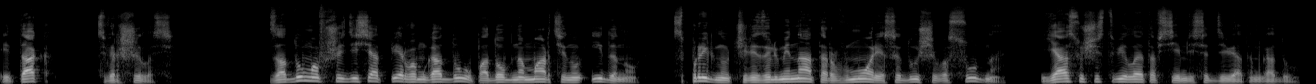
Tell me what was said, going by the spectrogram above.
И так свершилось. Задумав в 61 году, подобно Мартину Идену, спрыгнуть через иллюминатор в море с идущего судна, я осуществил это в 79 году.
